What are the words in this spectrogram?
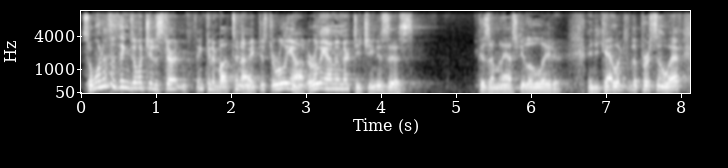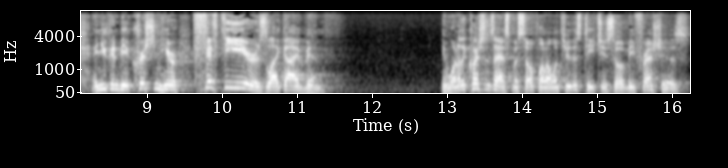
So, one of the things I want you to start thinking about tonight, just early on, early on in our teaching, is this. Because I'm going to ask you a little later. And you can't look to the person left, and you can be a Christian here 50 years like I've been. And one of the questions I asked myself while I went through this teaching, so it'd be fresh, is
